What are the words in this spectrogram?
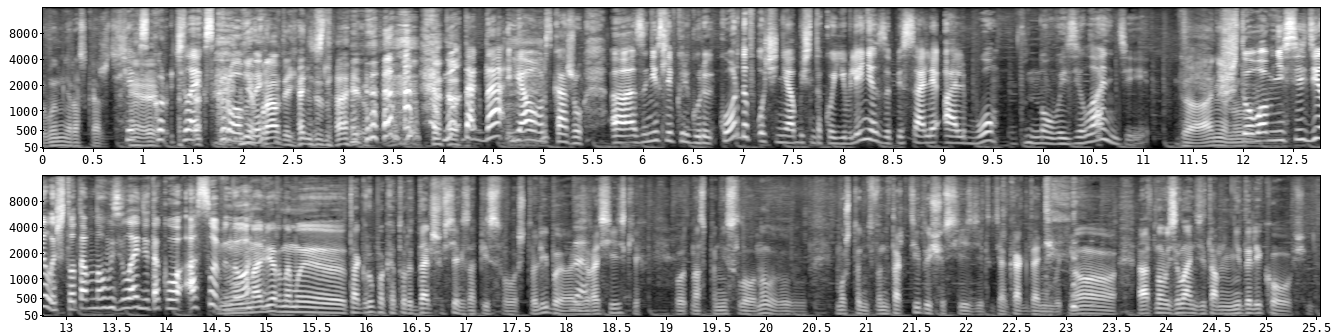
вы мне расскажете. Человек, скор- человек скромный. Нет, правда, я не знаю. Ну, тогда я вам расскажу. А, Занесли в книгу рекордов очень необычное такое явление. Записали альбом в Новой Зеландии. Да, не, ну... Что вам не сиделось? Что там в Новой Зеландии такого особенного? Ну, наверное, мы та группа, которая дальше всех записывала что-либо Да. из российских. Вот нас понесло. Ну, может, кто-нибудь в Антарктиду еще съездит где когда-нибудь. Но от Новой Зеландии там недалеко, в общем-то.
